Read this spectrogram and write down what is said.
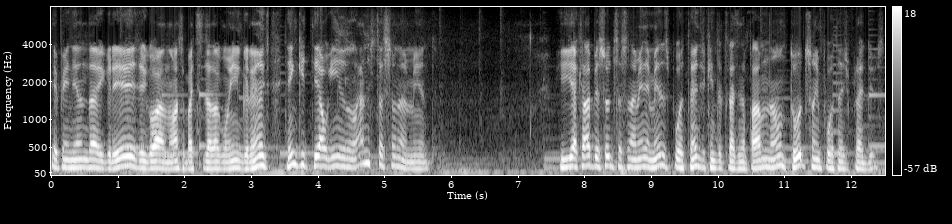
dependendo da igreja, igual a nossa, Batista da Lagoinha grande, tem que ter alguém lá no estacionamento. E aquela pessoa do estacionamento é menos importante de quem está trazendo a palavra? Não, todos são importantes para Deus.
